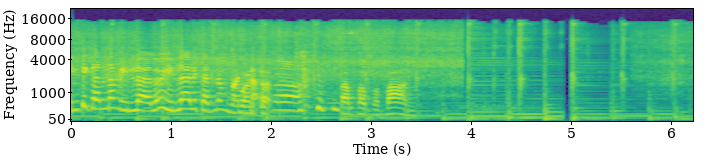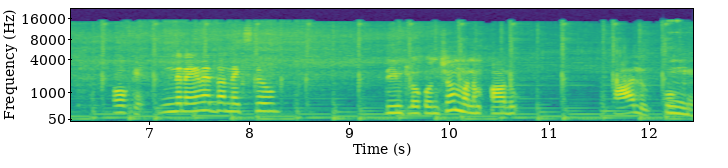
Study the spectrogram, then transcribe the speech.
ఇంటికన్నం ఇల్లాలు ఇల్లాలి కన్నం వంట. బాగుంది. ఓకే ఇందులో ఏమేద్దాం నెక్స్ట్ దీంట్లో కొంచెం మనం ఆలు. ఆలు ఓకే.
